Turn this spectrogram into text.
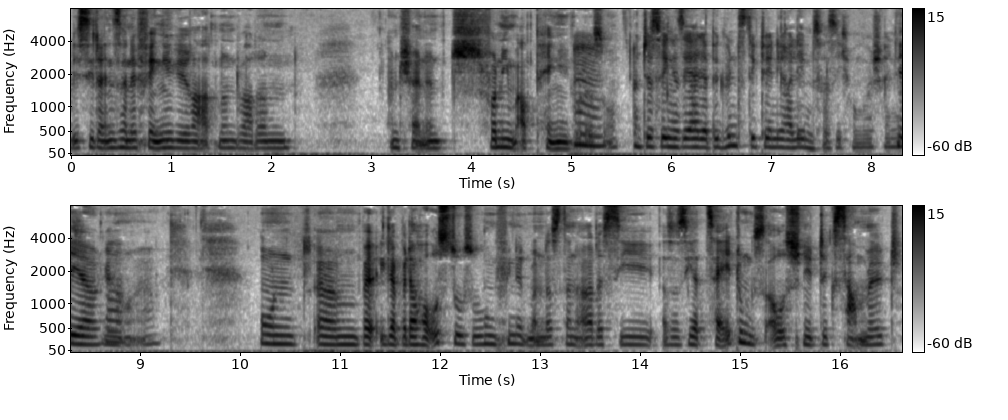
ist sie da in seine Fänge geraten und war dann anscheinend von ihm abhängig oder so. Und deswegen ist er der Begünstigte in ihrer Lebensversicherung wahrscheinlich. Ja, genau, ja. Und ähm, bei, ich glaube, bei der Hausdurchsuchung findet man das dann auch, dass sie, also sie hat Zeitungsausschnitte gesammelt,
